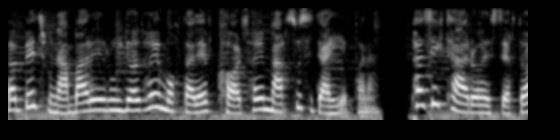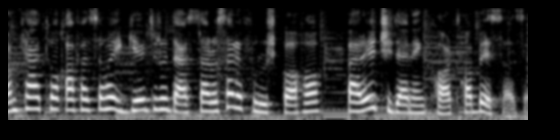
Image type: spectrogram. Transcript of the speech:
و بتونن برای رویدادهای مختلف کارت های مخصوصی تهیه کنند پس یک طراح استخدام کرد تا قفسه های گردی رو در سراسر فروشگاه ها برای چیدن این کارت ها بسازه.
